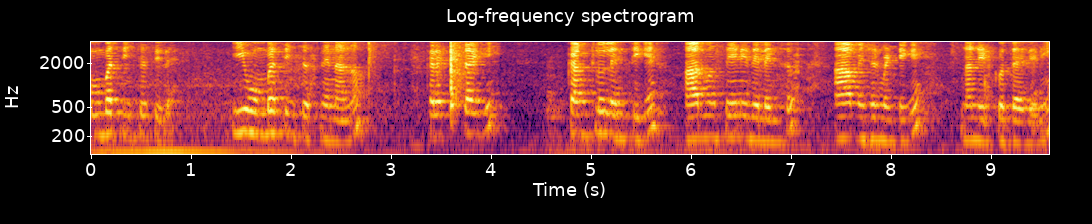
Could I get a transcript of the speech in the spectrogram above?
ಒಂಬತ್ತು ಇಂಚಸ್ ಇದೆ. ಈ ಒಂಬತ್ತು ಇಂಚಸ್ನೇ ನಾನು ಕರೆಕ್ಟಾಗಿ ಕಂಕ್ಲು ಲೆಂತಿಗೆ ಆಲ್ಮೋಸ್ಟ್ ಏನಿದೆ ಲೆಂತು ಆ ಮೆಷರ್ಮೆಂಟಿಗೆ ನಾನು ಇಟ್ಕೋತಾ ಇದ್ದೀನಿ.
